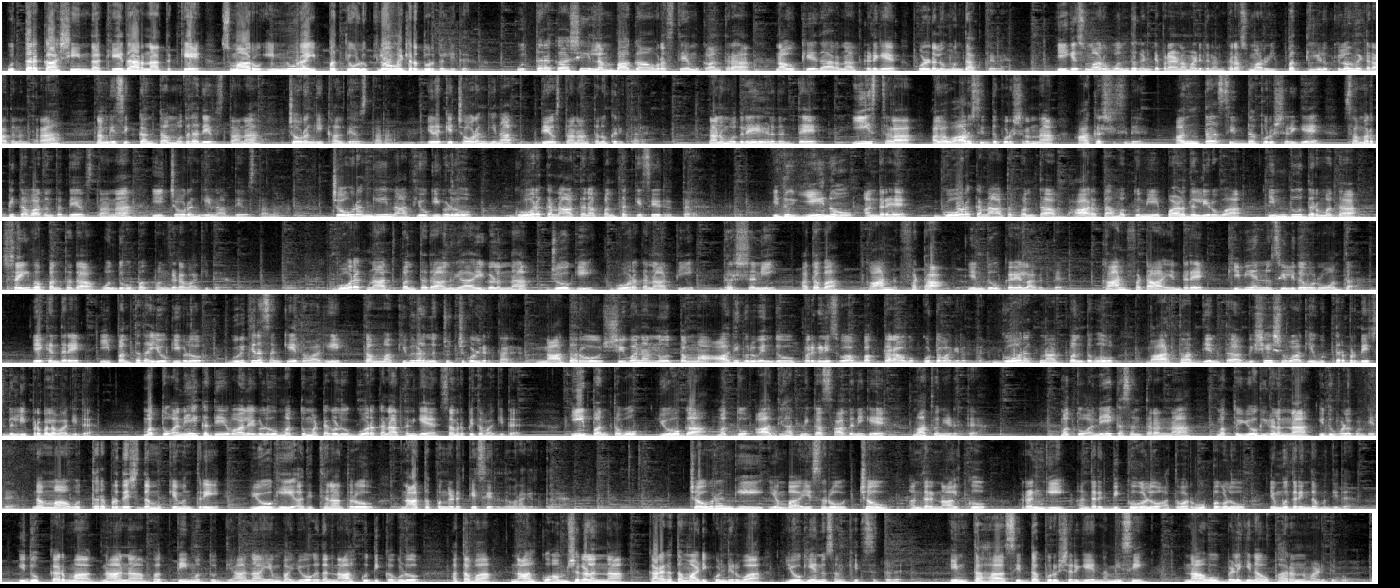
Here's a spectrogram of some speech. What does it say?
ಉತ್ತರ ಕಾಶಿಯಿಂದ ಕೇದಾರನಾಥಕ್ಕೆ ಸುಮಾರು ಇನ್ನೂರ ಇಪ್ಪತ್ತೇಳು ಕಿಲೋಮೀಟರ್ ದೂರದಲ್ಲಿದೆ. ಉತ್ತರಕಾಶಿ ಲಂಬಾಗಾಂವ್ ರಸ್ತೆಯ ಮುಖಾಂತರ ನಾವು ಕೇದಾರನಾಥ್ ಕಡೆಗೆ ಹೊರಡಲು ಮುಂದಾಗ್ತೇವೆ. ಹೀಗೆ ಸುಮಾರು ಒಂದು ಗಂಟೆ ಪ್ರಯಾಣ ಮಾಡಿದ ನಂತರ, ಸುಮಾರು ಇಪ್ಪತ್ತೇಳು ಕಿಲೋಮೀಟರ್ ಆದ ನಂತರ ನಮಗೆ ಸಿಕ್ಕಂಥ ಮೊದಲ ದೇವಸ್ಥಾನ ಚೌರಂಗಿಕಾಲ್ ದೇವಸ್ಥಾನ. ಇದಕ್ಕೆ ಚೌರಂಗಿನಾಥ್ ದೇವಸ್ಥಾನ ಅಂತಲೂ ಕರೀತಾರೆ. ನಾನು ಮೊದಲೇ ಹೇಳಿದಂತೆ ಈ ಸ್ಥಳ ಹಲವಾರು ಸಿದ್ಧ ಪುರುಷರನ್ನ ಆಕರ್ಷಿಸಿದೆ. ಅಂಥ ಸಿದ್ಧ ಪುರುಷರಿಗೆ ಸಮರ್ಪಿತವಾದಂಥ ದೇವಸ್ಥಾನ ಈ ಚೌರಂಗಿನಾಥ್ ದೇವಸ್ಥಾನ. ಚೌರಂಗಿನಾಥ್ ಯೋಗಿಗಳು ಗೋರಖನಾಥನ ಪಂಥಕ್ಕೆ ಸೇರಿರ್ತಾರೆ. ಇದು ಏನು ಅಂದರೆ ಗೋರಖನಾಥ ಪಂಥ ಭಾರತ ಮತ್ತು ನೇಪಾಳದಲ್ಲಿರುವ ಹಿಂದೂ ಧರ್ಮದ ಶೈವ ಪಂಥದ ಒಂದು ಉಪಪಂಗಡವಾಗಿದೆ. ಗೋರಖನಾಥ್ ಪಂಥದ ಅನುಯಾಯಿಗಳನ್ನು ಜೋಗಿ ಗೋರಖನಾಥಿ ದರ್ಶನಿ ಅಥವಾ ಕಾನ್ ಫಟಾ ಎಂದು ಕರೆಯಲಾಗುತ್ತೆ. ಕಾನ್ ಫಟಾ ಎಂದರೆ ಕಿವಿಯನ್ನು ಸೀಳಿದವರು ಅಂತ. ಏಕೆಂದರೆ ಈ ಪಂಥದ ಯೋಗಿಗಳು ಗುರುತಿನ ಸಂಕೇತವಾಗಿ ತಮ್ಮ ಕಿವಿಗಳನ್ನು ಚುಚ್ಚಿಕೊಂಡಿರ್ತಾರೆ ನಾಥರು ಶಿವನನ್ನು ತಮ್ಮ ಆದಿಗುರುವೆಂದು ಪರಿಗಣಿಸುವ ಭಕ್ತರ ಒಕ್ಕೂಟವಾಗಿರುತ್ತೆ. ಗೋರಖ್ನಾಥ್ ಪಂಥವು ಭಾರತಾದ್ಯಂತ ವಿಶೇಷವಾಗಿ ಉತ್ತರ ಪ್ರದೇಶದಲ್ಲಿ ಪ್ರಬಲವಾಗಿದೆ. ಮತ್ತು ಅನೇಕ ದೇವಾಲಯಗಳು ಮತ್ತು ಮಠಗಳು ಗೋರಖನಾಥನಿಗೆ ಸಮರ್ಪಿತವಾಗಿದೆ. ಈ ಪಂಥವು ಯೋಗ ಮತ್ತು ಆಧ್ಯಾತ್ಮಿಕ ಸಾಧನೆಗೆ ಮಹತ್ವ ನೀಡುತ್ತೆ. ಮತ್ತು ಅನೇಕ ಸಂತರನ್ನ ಮತ್ತು ಯೋಗಿಗಳನ್ನ ಇದು ಒಳಗೊಂಡಿದೆ. ನಮ್ಮ ಉತ್ತರ ಪ್ರದೇಶದ ಮುಖ್ಯಮಂತ್ರಿ ಯೋಗಿ ಆದಿತ್ಯನಾಥರು ನಾಥ ಪಂಗಡಕ್ಕೆ ಸೇರಿದವರಾಗಿರ್ತಾರೆ. ಚೌರಂಗಿ ಎಂಬ ಹೆಸರು ಚೌ ಅಂದರೆ ನಾಲ್ಕು, ರಂಗಿ ಅಂದರೆ ದಿಕ್ಕುಗಳು ಅಥವಾ ರೂಪಗಳು ಎಂಬುದರಿಂದ ಬಂದಿದೆ. ಇದು ಕರ್ಮ, ಜ್ಞಾನ, ಭಕ್ತಿ ಮತ್ತು ಧ್ಯಾನ ಎಂಬ ಯೋಗದ ನಾಲ್ಕು ದಿಕ್ಕುಗಳು ಅಥವಾ ನಾಲ್ಕು ಅಂಶಗಳನ್ನು ಕರಗತ ಮಾಡಿಕೊಂಡಿರುವ ಯೋಗಿಯನ್ನು ಸಂಕೇತಿಸುತ್ತದೆ. ಇಂತಹ ಸಿದ್ಧ ಪುರುಷರಿಗೆ ನಮಿಸಿ ನಾವು ಬೆಳಗಿನ ಉಪಹಾರವನ್ನು ಮಾಡಿದೆವು.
